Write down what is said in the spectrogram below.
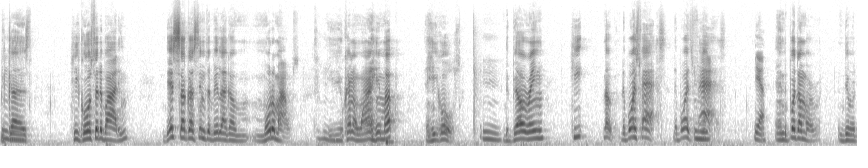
because mm-hmm. he goes to the body. This sucker seems to be like a motor mouse. Mm-hmm. You kind of wind him up, and he goes. Mm. The bell ring. He no, the boy's fast. The boy's Mm-hmm. fast Yeah. and they put them. They were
